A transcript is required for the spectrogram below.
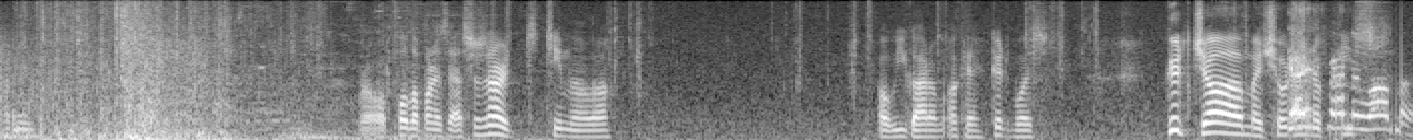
I'm coming. Bro, I pulled up on his ass. There's another t- team though, though. Oh, you got him. Okay, good boys. Good job, my children Guys, of the peace. llama.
